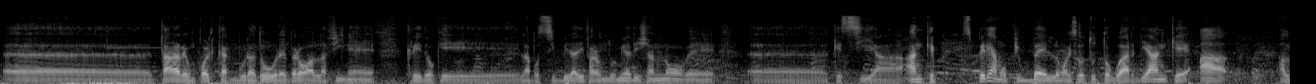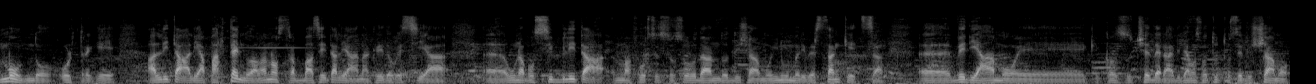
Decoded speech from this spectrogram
eh, tarare un po' il carburatore, però alla fine credo che la possibilità di fare un 2019 eh, che sia anche, speriamo, più bello, ma che soprattutto guardi anche a al mondo oltre che all'Italia, partendo dalla nostra base italiana, credo che sia eh, una possibilità, ma forse sto solo dando diciamo, i numeri per stanchezza, eh, vediamo che cosa succederà, vediamo soprattutto se riusciamo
